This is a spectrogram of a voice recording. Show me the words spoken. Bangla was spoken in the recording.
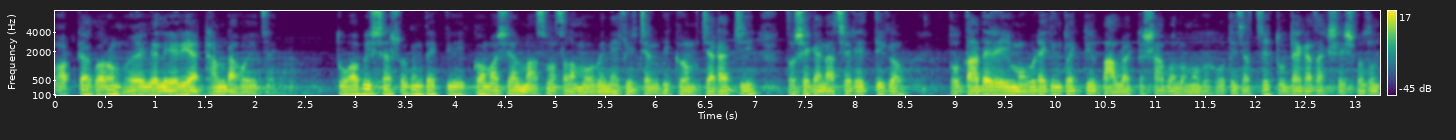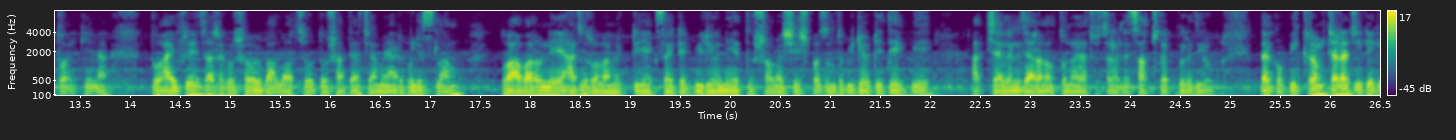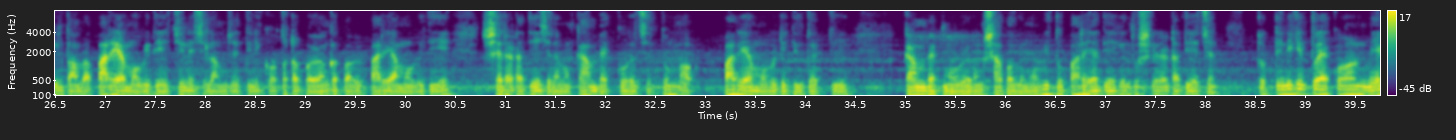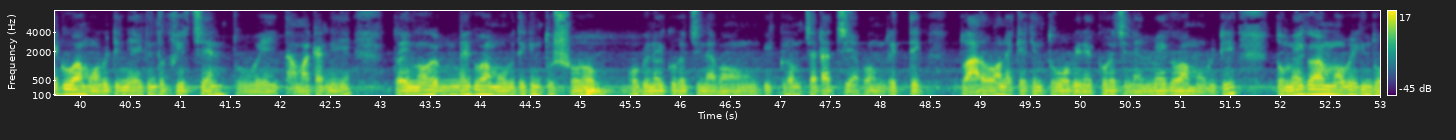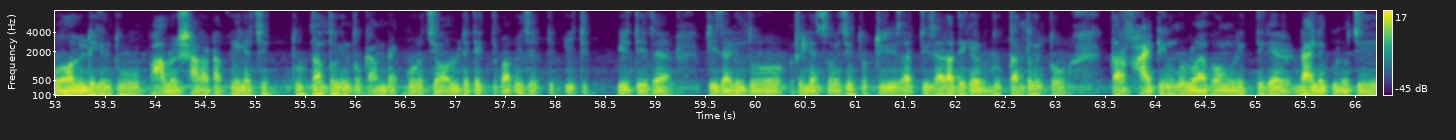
মটকা গরম হয়ে গেলে এরিয়া ঠান্ডা হয়ে যায়। তো অবিশ্বাস্য কিন্তু একটি কমার্শিয়াল মাছ মশলা মুভি নিয়ে ফিরছেন বিক্রম চ্যাটার্জি। তো সেখানে আছে ঋত্বিকও তো তাদের এই মুভিটা কিন্তু একটি ভালো একটা মুভি হতে যাচ্ছে। তো দেখা যাক শেষ পর্যন্ত হয় কিনা। তো হাই ফ্রেন্ডস আশা করি সবাই ভালো আছো। তো সাথে আছি আমি আরিফুল ইসলাম। তো আবারও নিয়ে হাজির হলাম একটি এক্সাইটেড ভিডিও নিয়ে। তো সবাই শেষ পর্যন্ত ভিডিওটি দেখবে। আর চ্যানেলে যারা নতুন হয়ে আছো চ্যানেলে সাবস্ক্রাইব করে দিও। দেখো, বিক্রম চ্যাটার্জিকে কিন্তু আমরা পারিয়া মুভি দিয়ে চিনেছিলাম যে তিনি কতটা ভয়ঙ্করভাবে পারিয়া মুভি দিয়ে সেরাটা দিয়েছেন এবং কাম ব্যাক করেছেন। তো ন- পারিয়া মুভিটি কিন্তু একটি কামব্যাক মুভি এবং সাফল্য মুভি তো পারিয়া দিয়ে কিন্তু সেরাটা দিয়েছেন। তো তিনি কিন্তু এখন মেগুয়া মুভিটি নিয়ে কিন্তু ফিরছেন তো এই তামাকা নিয়ে। তো এই মেগুয়া মুভিতে কিন্তু সৌরভ অভিনয় করেছেন এবং বিক্রম চ্যাটার্জি এবং ঋত্বিক তো আরও অনেকে কিন্তু অভিনয় করেছেন এই মেগুয়া মুভিটি তো মেগুয়া মুভি কিন্তু অলরেডি কিন্তু ভালোই সারাটা ফেলেছে। দুর্দান্ত কিন্তু কামব্যাক করেছে। অলরেডি দেখতে পাবে যে একটি টিজার টিজার কিন্তু রিলিজ হয়েছে। তো টিজার টিজারটা দেখে দুর্দান্ত কিন্তু তার ফাইটিংগুলো এবং ঋত্বিকের ডায়লগগুলো যে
